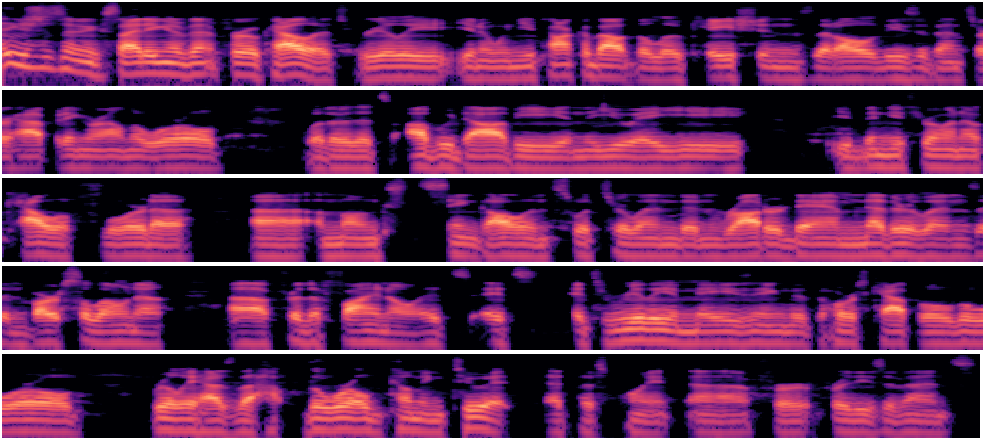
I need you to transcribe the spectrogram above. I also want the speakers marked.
Speaker 1: I think it's just an exciting event for Ocala. It's really, you know, when you talk about the locations that all of these events are happening around the world, whether that's Abu Dhabi in the UAE, then you throw in Ocala, Florida, uh, amongst St. Gallen, Switzerland, and Rotterdam, Netherlands, and Barcelona uh, for the final. It's it's it's really amazing that the horse capital of the world really has the the world coming to it at this point uh, for for these events.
